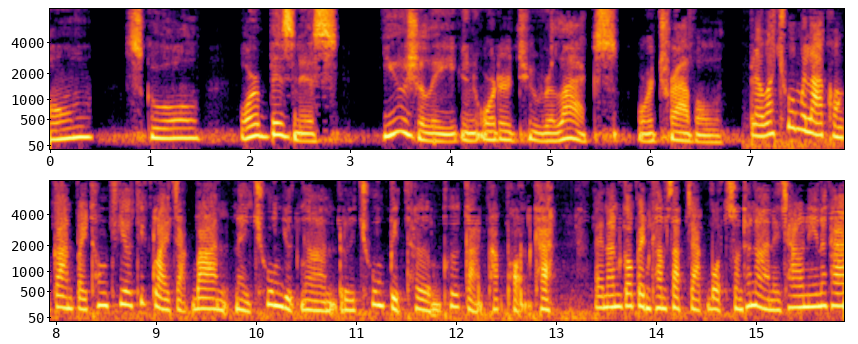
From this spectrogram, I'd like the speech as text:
home, school, or business, usually in order to relax or travel. แปลว่าช่วงเวลาของการไปท่องเที่ยวที่ไกลจากบ้านในช่วงหยุดงาน หรือช่วงปิดเทอมเพื่อการพักผ่อนค่ะ และนั่นก็เป็นคำศัพท์จากบทสนทนาในเช้านี้นะคะ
